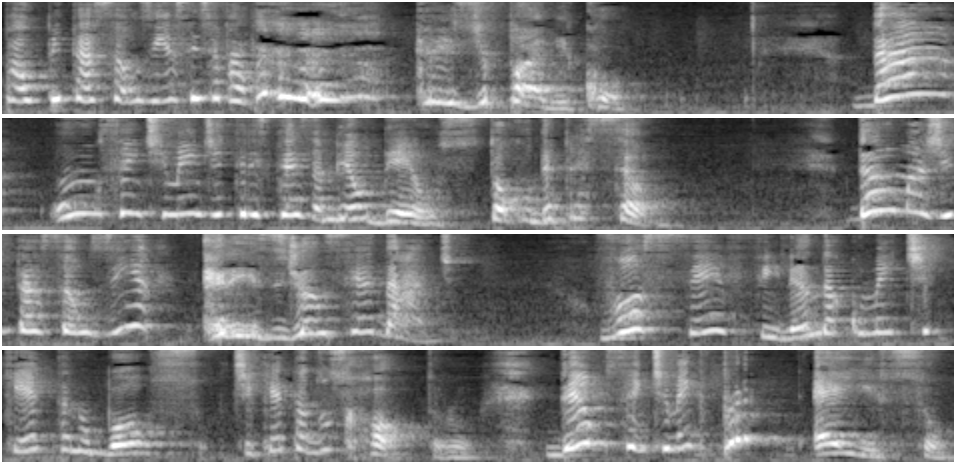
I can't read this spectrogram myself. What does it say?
palpitaçãozinha assim, você fala, crise de pânico. Dá um sentimento de tristeza, meu Deus, tô com depressão. Dá uma agitaçãozinha, crise de ansiedade. Você, filha, anda com uma etiqueta no bolso, etiqueta dos rótulos. Deu um sentimento, é isso.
